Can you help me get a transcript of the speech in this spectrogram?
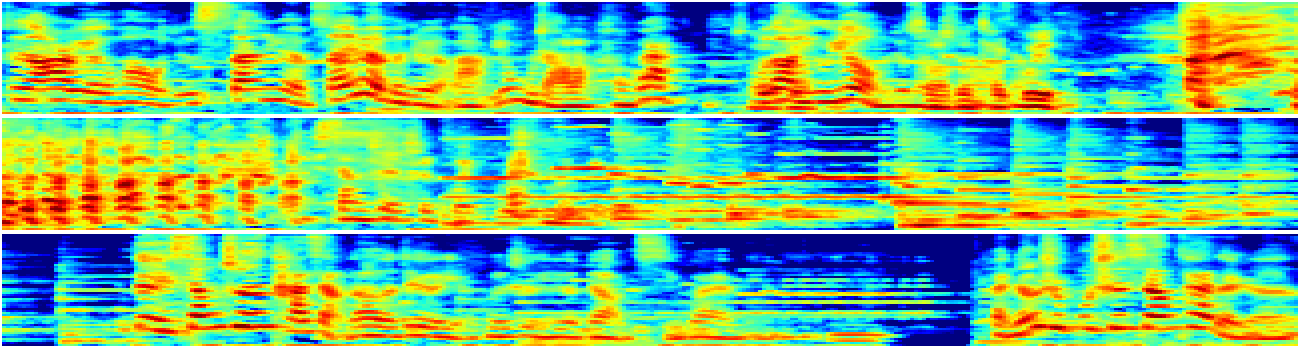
现在二月的话，我觉得三月三月份就有了，用不着了，很快，不到一个月我们就能吃到香份太贵了。香椿是贵。对香椿，他想到的这个也会是一个比较奇怪的东西。嗯，反正是不吃香菜的人，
